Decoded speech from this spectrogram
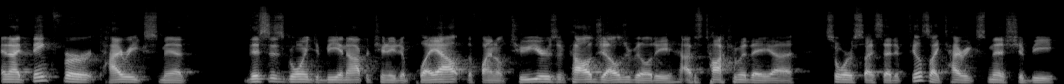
And I think for Tyreek Smith, this is going to be an opportunity to play out the final two years of college eligibility. I was talking with a uh, source. I said, it feels like Tyreek Smith should be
